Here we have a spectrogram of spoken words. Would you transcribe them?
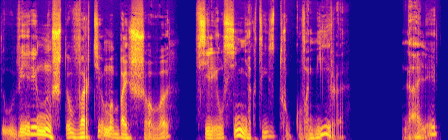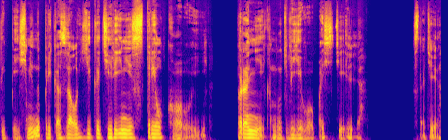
Ты уверен, что в Артема Большого вселился некто из другого мира?» Далее ты письменно приказал Екатерине Стрелковой проникнуть в его постель. Кстати,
